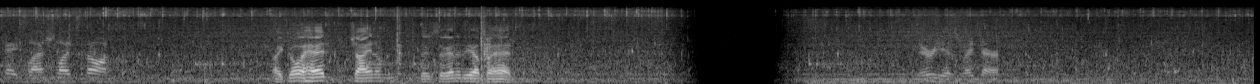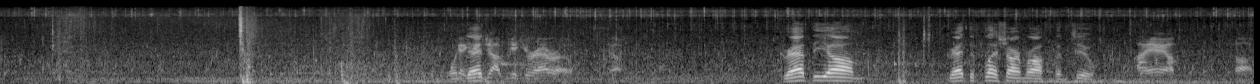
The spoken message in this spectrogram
Okay, flashlight's on. All right, go ahead, shine them. There's they're gonna be up ahead. There he is, right there. One okay, dead. good job. Get your arrow. Yeah. Grab the um, grab the flesh armor off them too. I am. Oh,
